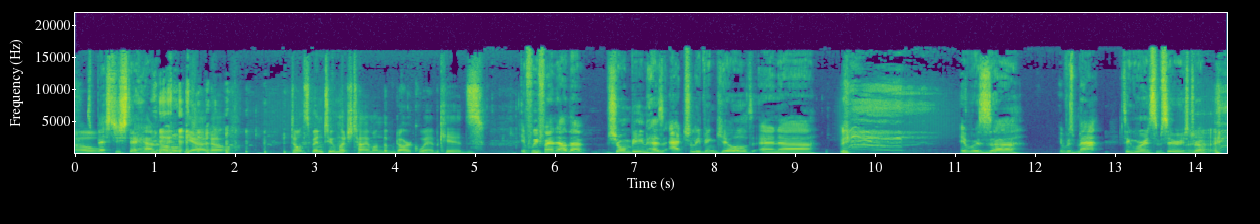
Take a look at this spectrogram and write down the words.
oh, Best you stay out of oh, it. yeah, no. Don't spend too much time on the dark web, kids. If we find out that Sean Bean has actually been killed and uh, it was uh, it was Matt, I think we're in some serious trouble.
